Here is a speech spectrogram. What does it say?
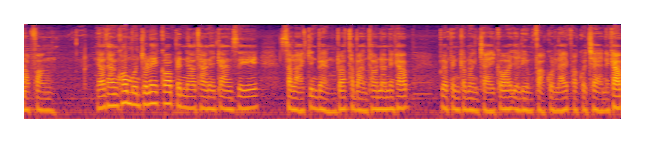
รับฟัง แนวทางข้อมูลตัวเลขก็เป็นแนวทางในการซื้อสลากินแบ่งรัฐบาลเท่านั้นนะครับ เพื่อเป็นกำลังใจก็อย่าลืมฝากกดไลค์ฝากกดแชร์นะครับ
